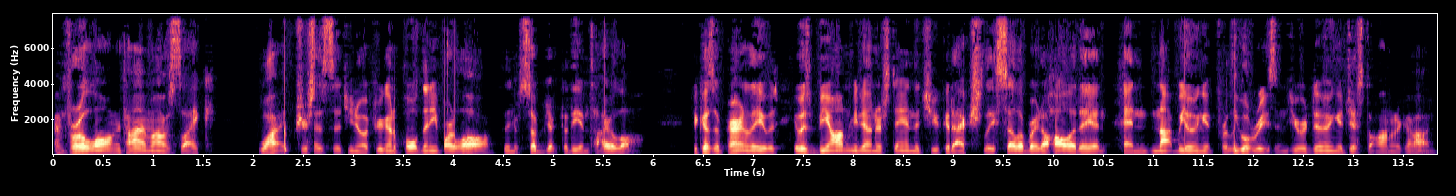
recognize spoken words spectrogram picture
And for a long time, I was like, why Scripture says that, you know, if you're going to uphold any part of the law, then you're subject to the entire law. Because apparently it was, it was beyond me to understand that you could actually celebrate a holiday and, and not be doing it for legal reasons. You were doing it just to honor God.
